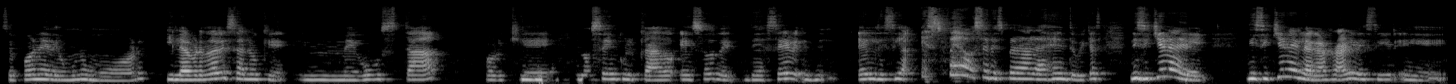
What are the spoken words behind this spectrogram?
se pone de un humor. Y la verdad es algo que me gusta porque nos ha inculcado eso de, de hacer él decía, es feo hacer esperar a la gente, ubicas, ni siquiera el, ni siquiera el agarrar y decir, eh,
